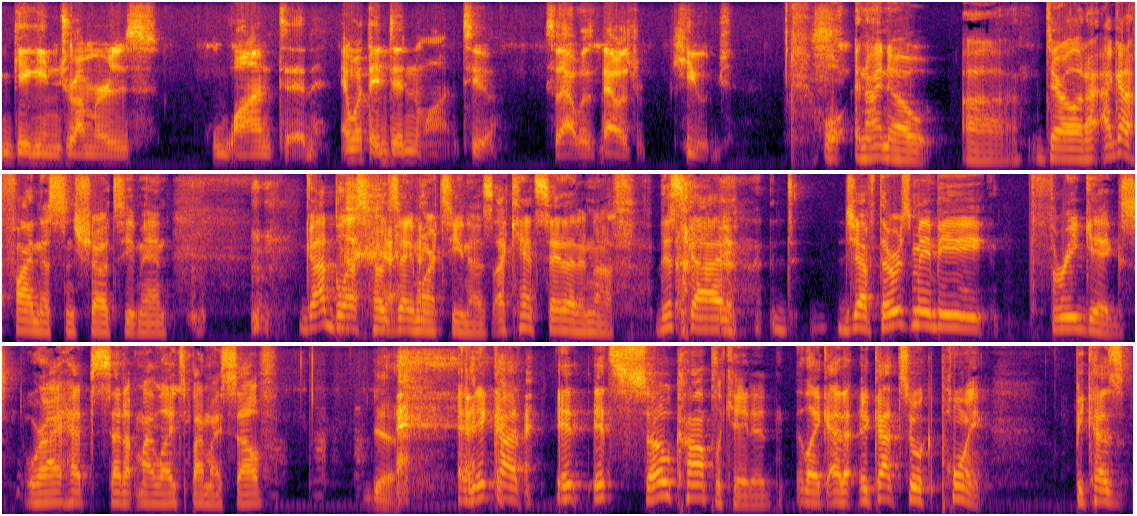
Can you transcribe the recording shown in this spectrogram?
gigging drummers wanted and what they didn't want too. So that was that was huge. Well and i know uh daryl and I, I gotta find this and show it to you man God bless Jose Martinez. I can't say that enough. This guy, Jeff, there was maybe three gigs where I had to set up my lights by myself. Yeah. And it got it it's so complicated. Like at, it got to a point because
